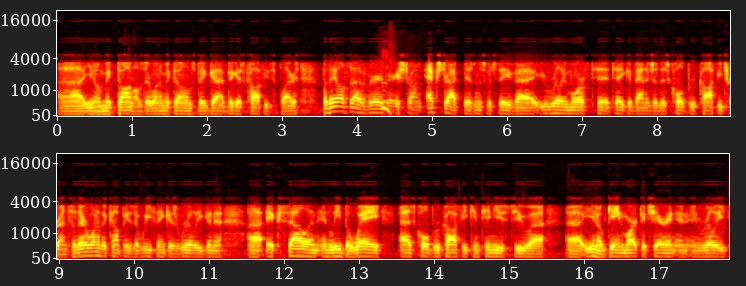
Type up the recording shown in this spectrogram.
uh, you know McDonald's. They're one of McDonald's big uh, biggest coffee suppliers. But they also have a very very strong extract business, which they've uh, really morphed to take advantage of this cold brew coffee trend. So they're one of the companies that we think is really going to uh, excel and, and lead the way as cold brew coffee continues to uh, uh, you know gain market share and, and, and really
